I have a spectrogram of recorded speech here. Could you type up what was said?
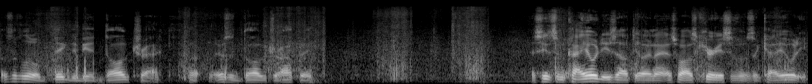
Those look a little big to be a dog track. But there's a dog dropping. I seen some coyotes out the other night. That's why I was curious if it was a coyote.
